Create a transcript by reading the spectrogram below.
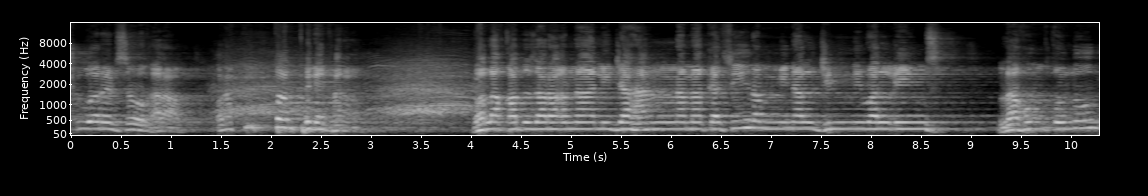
শুয়ারের চেয়েও খারাপ ওরা কুত্তার থেকে খারাপ ولقد زرعنا لجهنم كثيرا من الجن والإنس لهم قلوب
